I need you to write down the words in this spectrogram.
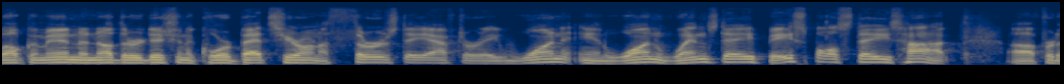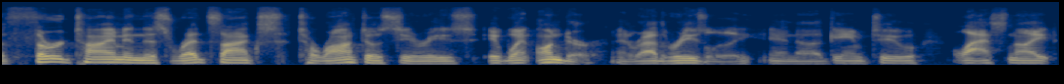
Welcome in another edition of Core Bets here on a Thursday after a one and one Wednesday. Baseball stays hot uh, for the third time in this Red Sox Toronto series. It went under and rather easily in uh, game two last night.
